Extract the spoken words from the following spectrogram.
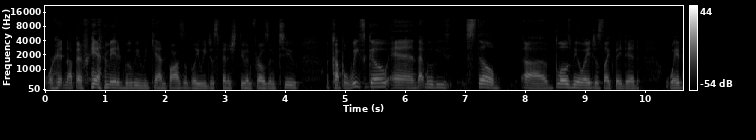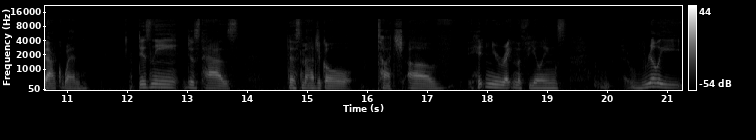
we're hitting up every animated movie we can possibly. We just finished doing Frozen 2 a couple weeks ago, and that movie still uh, blows me away just like they did way back when. Disney just has this magical touch of hitting you right in the feelings really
